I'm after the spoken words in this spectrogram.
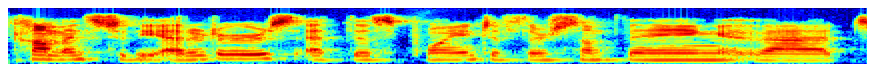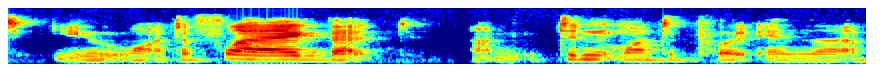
comments to the editors at this point if there's something that you want to flag that um, you didn't want to put in the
